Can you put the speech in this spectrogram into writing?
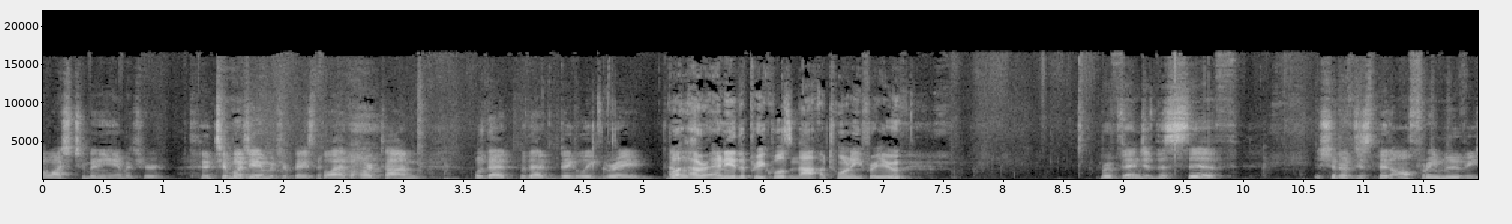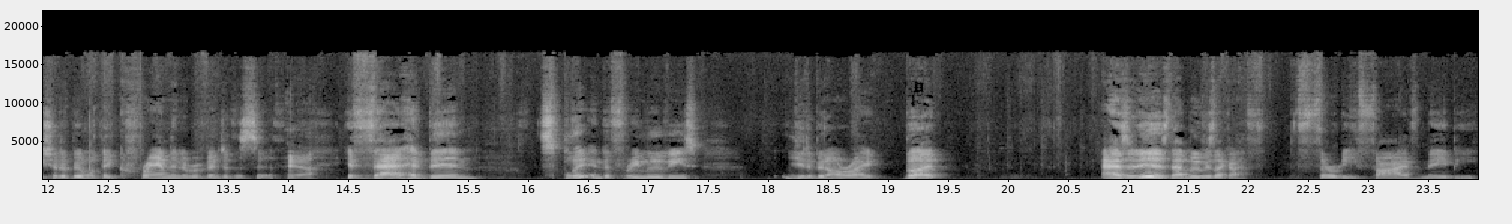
I watch too many amateur, too much amateur baseball. I have a hard time with that with that big league grade. What, was- are any of the prequels not a 20 for you? Revenge of the Sith should have just been all three movies should have been what they crammed into Revenge of the Sith. Yeah. If that had been split into three movies, you'd have been all right. But as it is, that movie's like a 35 maybe.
